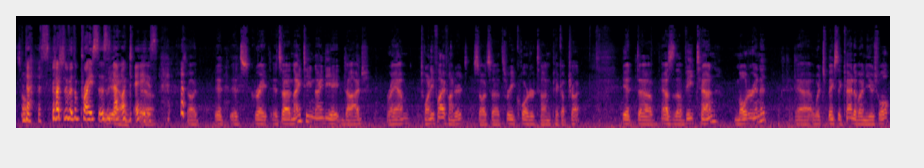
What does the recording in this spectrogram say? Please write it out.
So, Especially with the prices yeah, nowadays. Yeah. So it, it's great. It's a 1998 Dodge Ram 2500, so it's a three quarter ton pickup truck. It uh, has the V10 motor in it, uh, which makes it kind of unusual.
